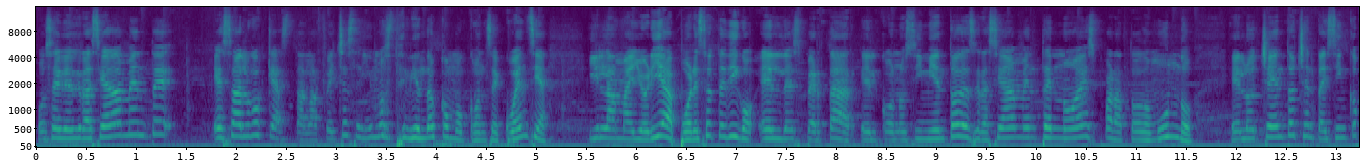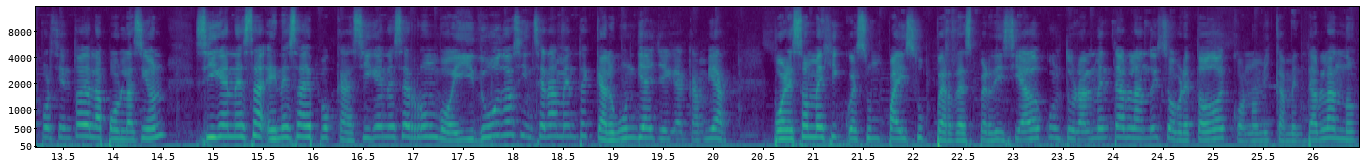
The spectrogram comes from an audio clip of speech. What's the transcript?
O sea, desgraciadamente es algo que hasta la fecha seguimos teniendo como consecuencia. Y la mayoría, por eso te digo, el despertar, el conocimiento desgraciadamente no es para todo mundo. El 80-85% de la población sigue en esa, en esa época, sigue en ese rumbo y dudo sinceramente que algún día llegue a cambiar. Por eso México es un país súper desperdiciado culturalmente hablando y sobre todo económicamente hablando.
